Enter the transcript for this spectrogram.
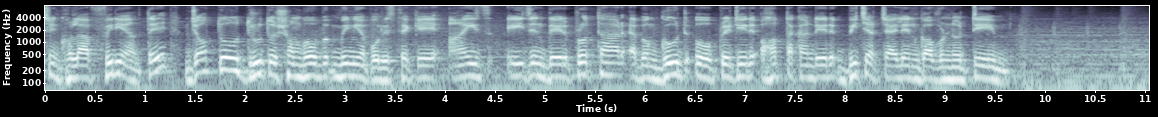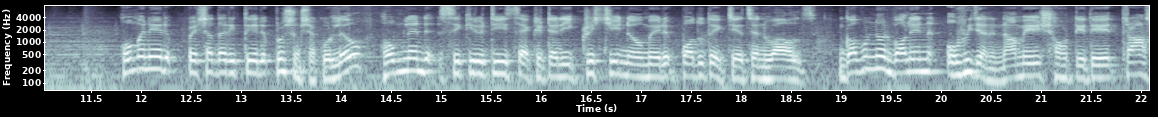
শৃঙ্খলা ফিরিয়ে আনতে যত দ্রুত সম্ভব মিনিয়াপোলিস থেকে আইজ এজেন্টদের প্রত্যাহার এবং গুড ও প্রেটির হত্যাকাণ্ডের বিচার চাইলেন গভর্নর টিম হোমেনের পেশাদারিত্বের প্রশংসা করলেও হোমল্যান্ড সিকিউরিটি সেক্রেটারি ক্রিশ্চি নোমের পদত্যাগ চেয়েছেন ওয়ালস। গভর্নর বলেন অভিযানের নামে শহরটিতে ত্রাস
